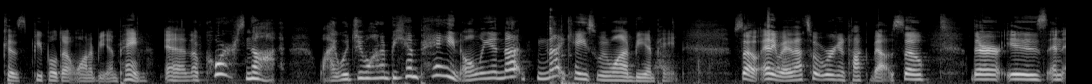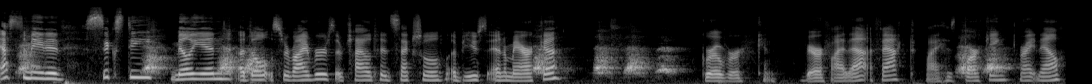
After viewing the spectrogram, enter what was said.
because people don't want to be in pain. And of course not. Why would you want to be in pain? Only a nut nutcase would want to be in pain. So anyway, that's what we're going to talk about. So there is an estimated 60 million adult survivors of childhood sexual abuse in America. Grover can verify that fact by his barking right now.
